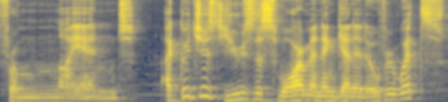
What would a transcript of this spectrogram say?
from my end. I could just use the swarm and then get it over with.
